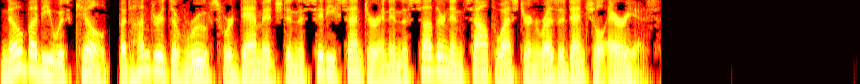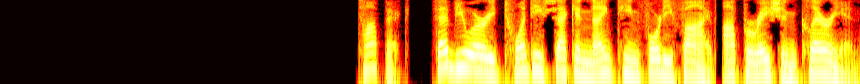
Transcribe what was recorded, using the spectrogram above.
Nobody was killed, but hundreds of roofs were damaged in the city center and in the southern and southwestern residential areas. February 22, 1945 Operation Clarion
